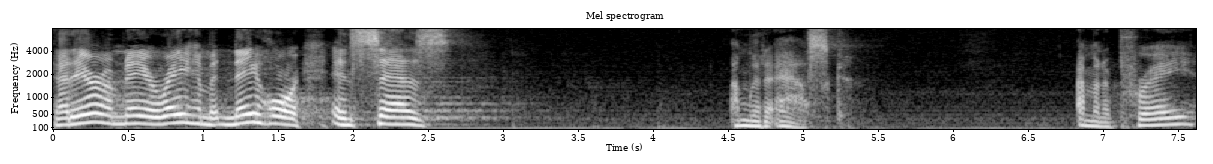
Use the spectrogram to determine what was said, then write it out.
at Aram Naharaim at Nahor and says, I'm going to ask. I'm going to pray,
